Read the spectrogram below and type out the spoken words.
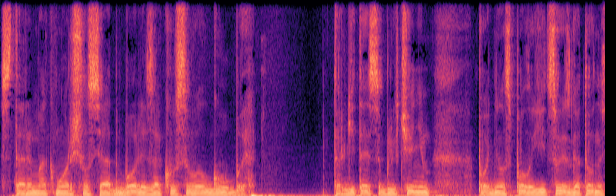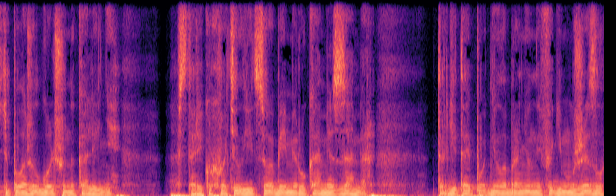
Старый маг морщился от боли, закусывал губы. Таргитай с облегчением поднял с пола яйцо и с готовностью положил Гольшу на колени. Старик ухватил яйцо обеими руками, замер. Таргитай поднял оброненный Фагимом жезл,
